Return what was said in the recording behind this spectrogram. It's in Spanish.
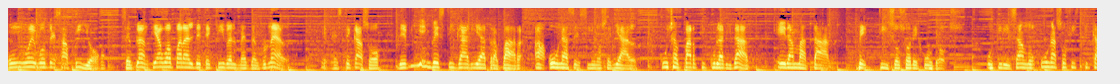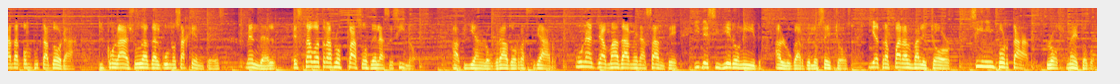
Un nuevo desafío se planteaba para el detective Mendel Brunel. En este caso, debía investigar y atrapar a un asesino serial cuya particularidad era matar petizos orejudos. Utilizando una sofisticada computadora y con la ayuda de algunos agentes, Mendel estaba tras los pasos del asesino. Habían logrado rastrear una llamada amenazante y decidieron ir al lugar de los hechos y atrapar al malhechor sin importar los métodos.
